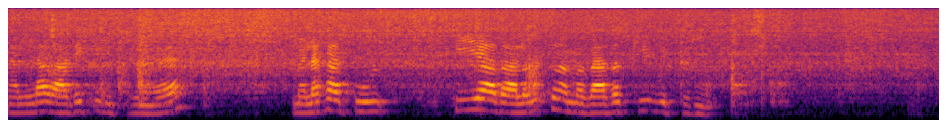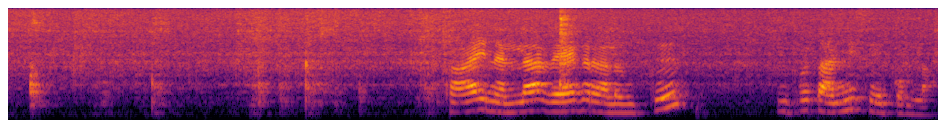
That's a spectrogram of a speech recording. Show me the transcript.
நல்லா வதக்கி விட்டுருங்க. மிளகாத்தூள் தீயாத அளவுக்கு நம்ம வதக்கி விட்டுடணும். காய் நல்லா வேகிற அளவுக்கு இப்போ தண்ணி சேர்த்துடலாம்.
